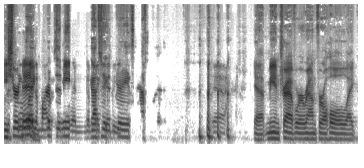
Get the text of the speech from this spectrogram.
he sure did. of Mike- Scripted me. the got Mike to Bibby. experience half Yeah, Yeah, me and Trav were around for a whole like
